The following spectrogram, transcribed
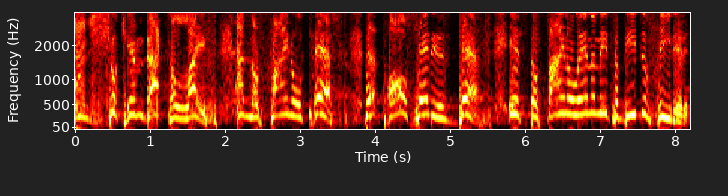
and shook him back to life. And the final test that Paul said is death. It's the final enemy to be defeated.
